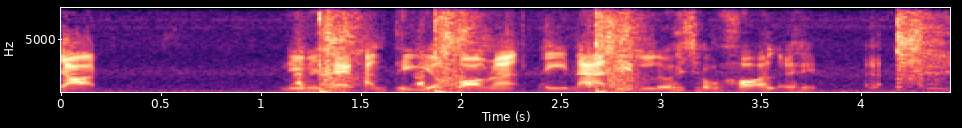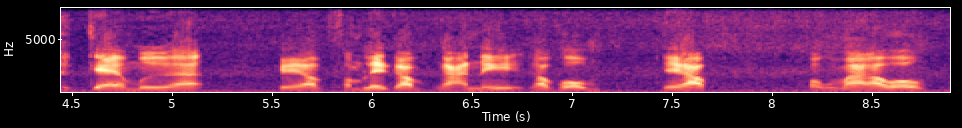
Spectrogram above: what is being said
จอดนี่ไม่ใช่คันตีเหยื่อปลอมนะตีหน้าดินเลยเฉพาะเลย แก้มือฮะโอเคครับสำเร็จครับงานนี้ครับผมโอเคครับขอบคุณมากครับผม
